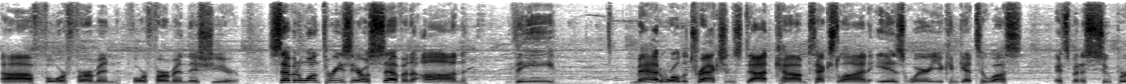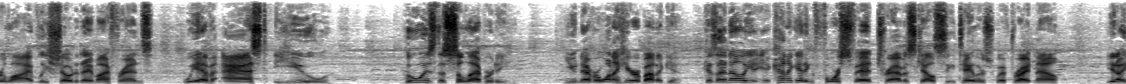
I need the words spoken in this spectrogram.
uh, for Furman for Furman this year. 71307 on the MadWorldAttractions.com text line is where you can get to us. It's been a super lively show today, my friends. We have asked you who is the celebrity you never want to hear about again? Because I know you're kind of getting force fed Travis Kelce, Taylor Swift right now. You know,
